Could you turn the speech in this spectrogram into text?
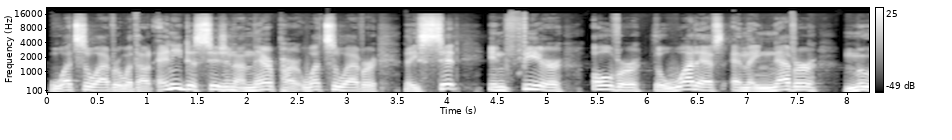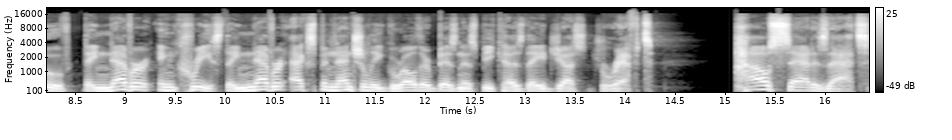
whatsoever, without any decision on their part whatsoever. They sit in fear over the what ifs and they never move. They never increase. They never exponentially grow their business because they just drift. How sad is that?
